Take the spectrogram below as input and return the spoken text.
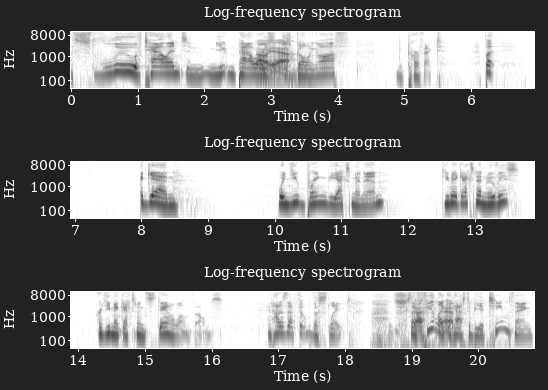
a slew of talent and mutant powers Oh, yeah. just going off. It'd be perfect. But again, when you bring the X Men in, do you make X Men movies, or do you make X Men standalone films? And how does that fit with the slate? Because I feel like man. it has to be a team thing,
